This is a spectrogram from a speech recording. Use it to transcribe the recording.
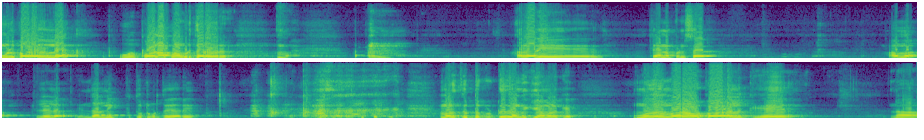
முழு பாடல் இல்லை. போனால் போன் கொடுத்தாரு அவர். அது மாதிரி தேனப்பன் சார். ஆமாம் இல்லை இல்லை இருந்தாலும் நீ துட்டு கொடுத்தது யாரு? நம்மளுக்கு துட்டு கொடுத்தது தான் முக்கியம் நம்மளுக்கு. முதல் முறை பாடலுக்கு நான்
